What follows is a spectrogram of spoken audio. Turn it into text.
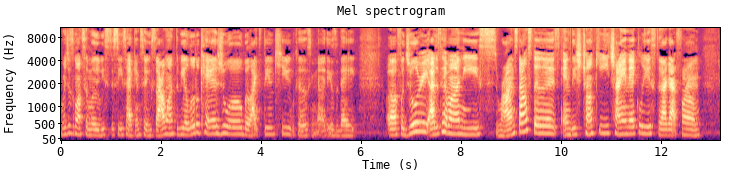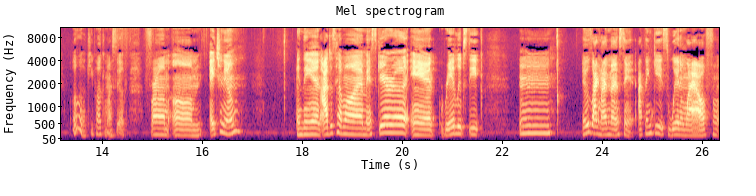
we're just going to movies to see Taken 2. So I want it to be a little casual, but like still cute because you know it is a date. Uh, for jewelry, I just have on these rhinestone studs and this chunky chain necklace that I got from. Oh, keep hugging myself from um H&M and then I just have on mascara and red lipstick. Mm, it was like 99 cents. I think it's Wet and Wild from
